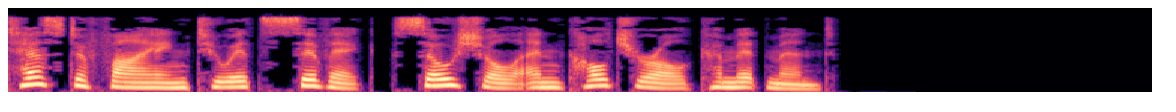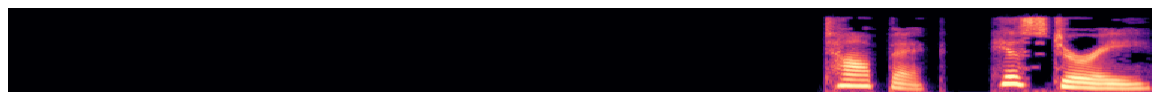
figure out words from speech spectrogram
testifying to its civic, social and cultural commitment. History.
